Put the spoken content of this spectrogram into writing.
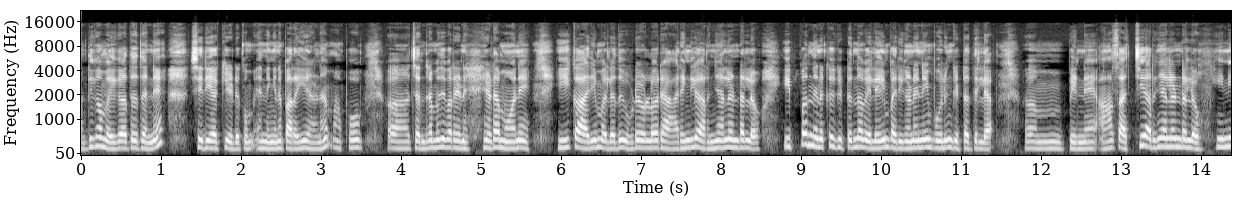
അധികം വൈകാതെ തന്നെ ശരിയാക്കി എടുക്കും എന്നിങ്ങനെ പറയുകയാണ്. അപ്പോൾ ചന്ദ്രമതി പറയണേ എടാ മോനെ ഈ കാര്യം വല്ലത് ഇവിടെയുള്ളവർ ആരെങ്കിലും അറിഞ്ഞാലുണ്ടല്ലോ. ഇപ്പം നിനക്ക് കിട്ടുന്ന വിലയും പരിഗണനയും പോലും കിട്ടത്തില്ല. പിന്നെ ആ സച്ചി അറിഞ്ഞാലുണ്ടല്ലോ. ഇനി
